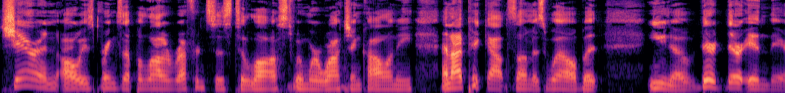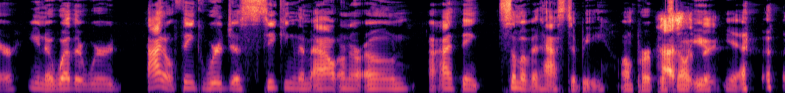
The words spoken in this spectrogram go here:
Sharon always brings up a lot of references to Lost when we're watching Colony, and I pick out some as well. But you know, they're they're in there. You know, whether we're I don't think we're just seeking them out on our own. I think some of it has to be on purpose, Has don't you? be. Yeah.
